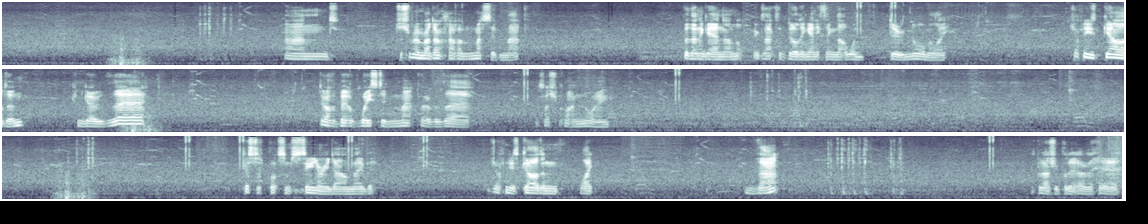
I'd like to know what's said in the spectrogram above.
And just remember I don't have a massive map. But then again, I'm not exactly building anything that I wouldn't do normally. Japanese garden can go there. Do have a bit of wasted map over there. It's actually quite annoying. Guess just put some scenery down maybe. Japanese garden like that. I could actually put it over here.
